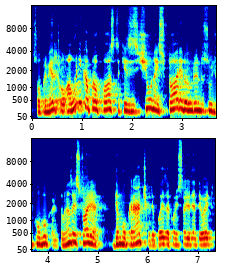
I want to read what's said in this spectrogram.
sou o primeiro, a única proposta que existiu na história do Rio Grande do Sul de convocar, pelo menos a história democrática, depois da Constituição de 88,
